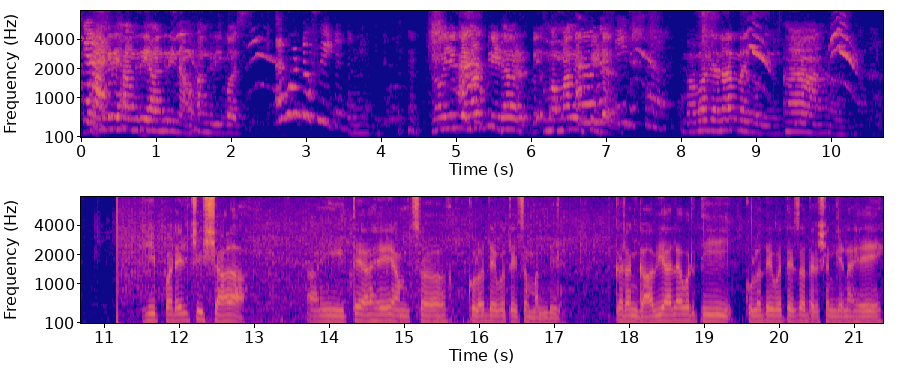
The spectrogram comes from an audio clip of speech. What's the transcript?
Hungry, hungry, hungry now. Hungry, bus. I want to feed it. No, you cannot feed her. Mama will feed her. मामा घेणार नाही मग ही पडेलची शाळा आणि इथे आहे आमचं कुलदेवतेचं मंदिर. कारण गावी आल्यावरती कुलदेवतेचं दर्शन घेणं हे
